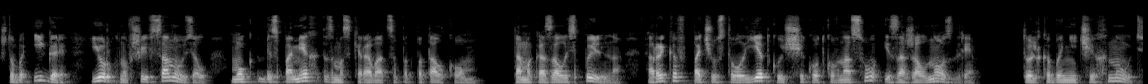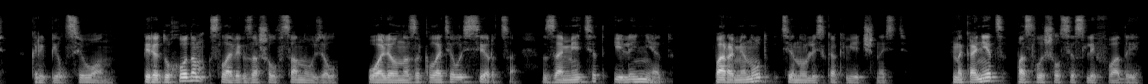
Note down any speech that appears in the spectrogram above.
чтобы Игорь, юркнувший в санузел, мог без помех замаскироваться под потолком. Там оказалось пыльно. Рыков почувствовал едкую щекотку в носу и зажал ноздри. «Только бы не чихнуть», — крепился он. Перед уходом Славик зашел в санузел. У Алены заколотилось сердце, заметит или нет. Пара минут тянулись как вечность. Наконец послышался слив воды.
